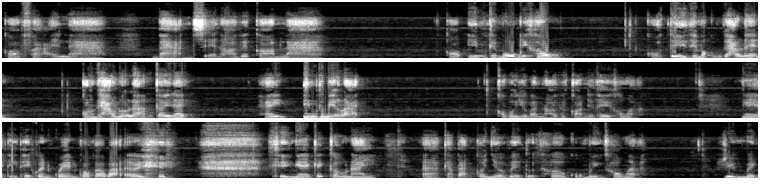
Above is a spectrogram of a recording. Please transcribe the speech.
Có phải là bạn sẽ nói với con là, có im cái mồm đi không? Có tí thế mà cũng gào lên. Còn gào nữa là ăn cây đấy. Hay im cái miệng lại. Có bao giờ bạn nói với con như thế không ạ? Nghe thì thấy quen quen có các bạn ơi. Khi nghe cái câu này à, các bạn có nhớ về tuổi thơ của mình không ạ? Riêng mình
